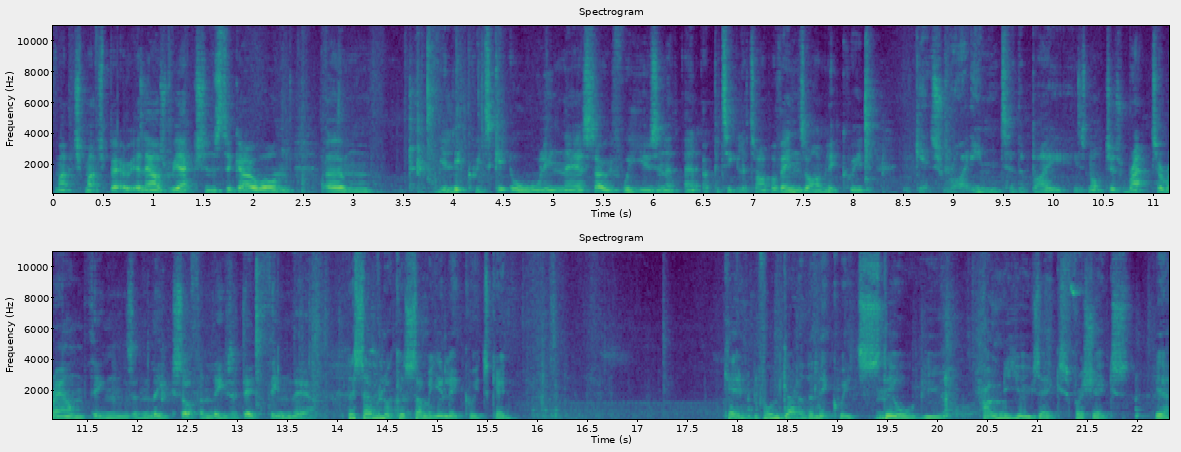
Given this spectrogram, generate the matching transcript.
much much better. It allows reactions to go on. Um, your liquids get all in there. So if we're using a, a particular type of enzyme liquid, it gets right into the bait. It's not just wrapped around things and leaks off and leaves a dead thing there. Let's have a look at some of your liquids, Ken. Ken, before we go to the liquids, Hmm. still you only use eggs, fresh eggs. Yeah.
